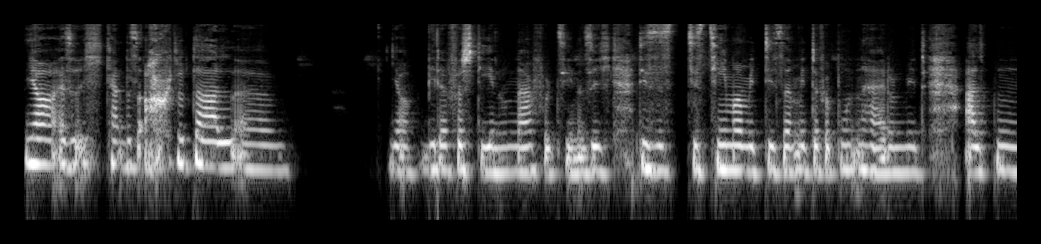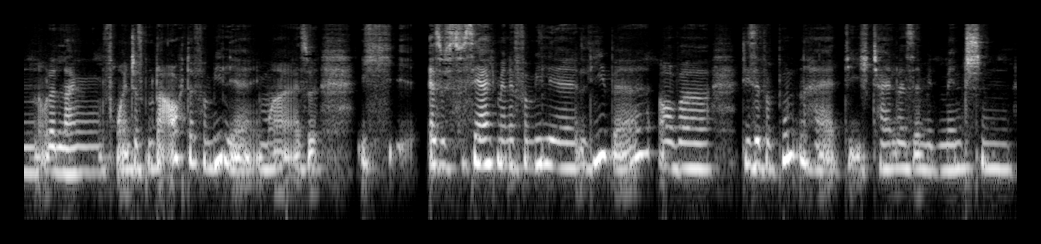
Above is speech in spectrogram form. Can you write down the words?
Ja, also ich kann das auch total ähm, ja, wieder verstehen und nachvollziehen. Also ich, dieses, dieses Thema mit dieser, mit der Verbundenheit und mit alten oder langen Freundschaften oder auch der Familie immer. Also ich, also so sehr ich meine Familie liebe, aber diese Verbundenheit, die ich teilweise mit Menschen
